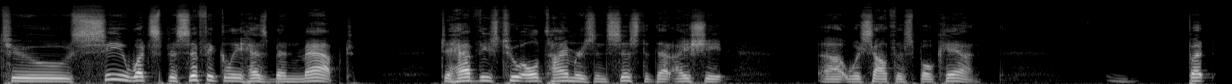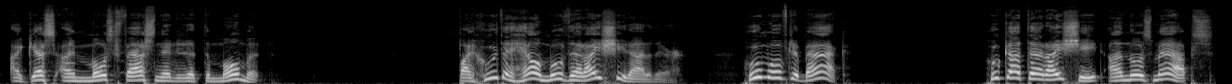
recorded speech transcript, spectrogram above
to see what specifically has been mapped to have these two old timers insist that that ice sheet uh, was south of Spokane. But I guess I'm most fascinated at the moment by who the hell moved that ice sheet out of there? Who moved it back? Who got that ice sheet on those maps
